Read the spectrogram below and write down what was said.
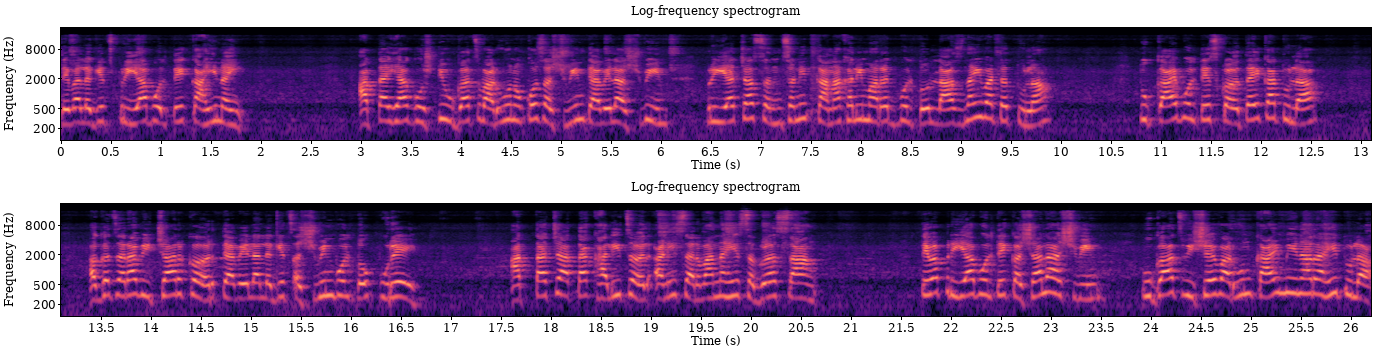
तेव्हा लगेच प्रिया बोलते काही नाही. आता ह्या गोष्टी उगाच वाढवू नकोस अश्विन. त्यावेळेला अश्विन प्रियाच्या सणसणीत कानाखाली मारत बोलतो लाज नाही वाटत तुला? तू काय बोलतेस कळतंय का तुला? अगं जरा विचार कर. त्यावेळेला लगेच अश्विन बोलतो पुरे आत्ताच्या आता खाली चल आणि सर्वांना हे सगळं सांग. तेव्हा प्रिया बोलते कशाला अश्विन? उगाच विषय वाढवून काय मिळणार आहे तुला?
